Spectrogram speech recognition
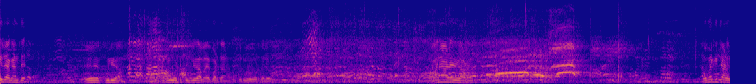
కొలువున తీయరాక అంతే ఏ పులిగా ఆకులు కొట్టి సిల్లుగా భయపడతాను ఒక్కరు కూడా కొడతలేవు బాగానే ఆడేది కాడ లోపలికి ఇచ్చాడు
